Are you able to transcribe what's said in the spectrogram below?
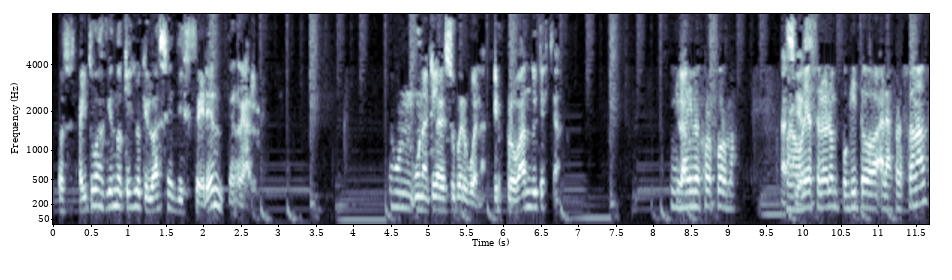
Entonces, ahí tú vas viendo qué es lo que lo hace diferente realmente. Es una clave súper buena, ir probando y testeando. Y no hay mejor forma. bueno, voy a saludar un poquito a las personas.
